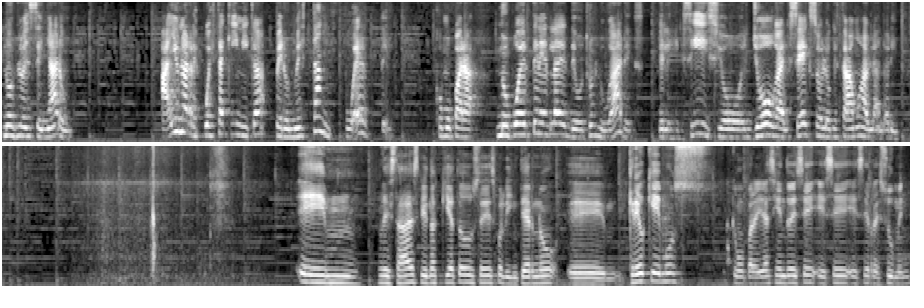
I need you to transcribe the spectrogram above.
nos lo enseñaron. Hay una respuesta química, pero no es tan fuerte como para no poder tenerla desde otros lugares. El ejercicio, el yoga, el sexo, lo que estábamos hablando ahorita. Eh, le estaba escribiendo aquí a todos ustedes por el interno. Eh, creo que hemos, como para ir haciendo ese, ese, ese resumen,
